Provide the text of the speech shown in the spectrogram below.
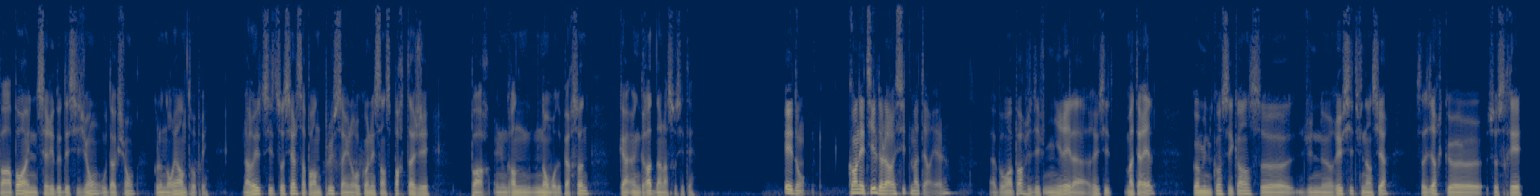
par rapport à une série de décisions ou d'actions que l'on aurait entrepris. La réussite sociale s'apparente plus à une reconnaissance partagée par un grand nombre de personnes qu'à un grade dans la société. Et donc, qu'en est-il de la réussite matérielle? Euh, Pour ma part, je définirais la réussite matérielle comme une conséquence euh, d'une réussite financière, c'est-à-dire que ce serait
